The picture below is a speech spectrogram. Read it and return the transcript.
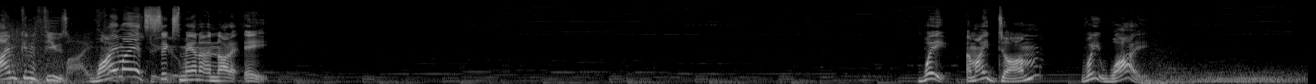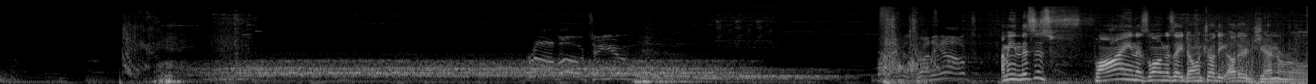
I'm confused. My Why am I at six you. mana and not at eight? Wait, am I dumb? Wait, why? Mean, this is fine as long as I don't draw the other general.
